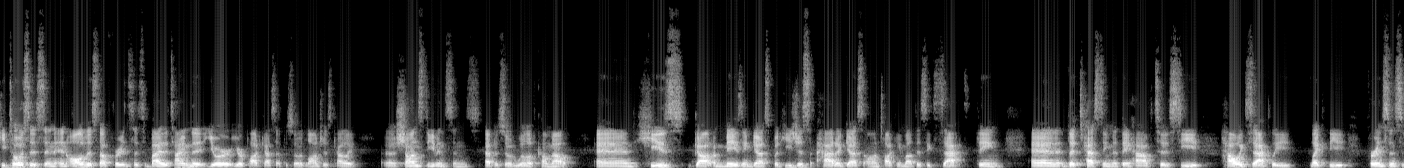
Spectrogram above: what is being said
ketosis and, and all of this stuff. For instance, by the time that your your podcast episode launches, Callie, uh, Shawn Stevenson's episode will have come out, and he's got amazing guests. But he just had a guest on talking about this exact thing and the testing that they have to see how exactly like the for instance,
